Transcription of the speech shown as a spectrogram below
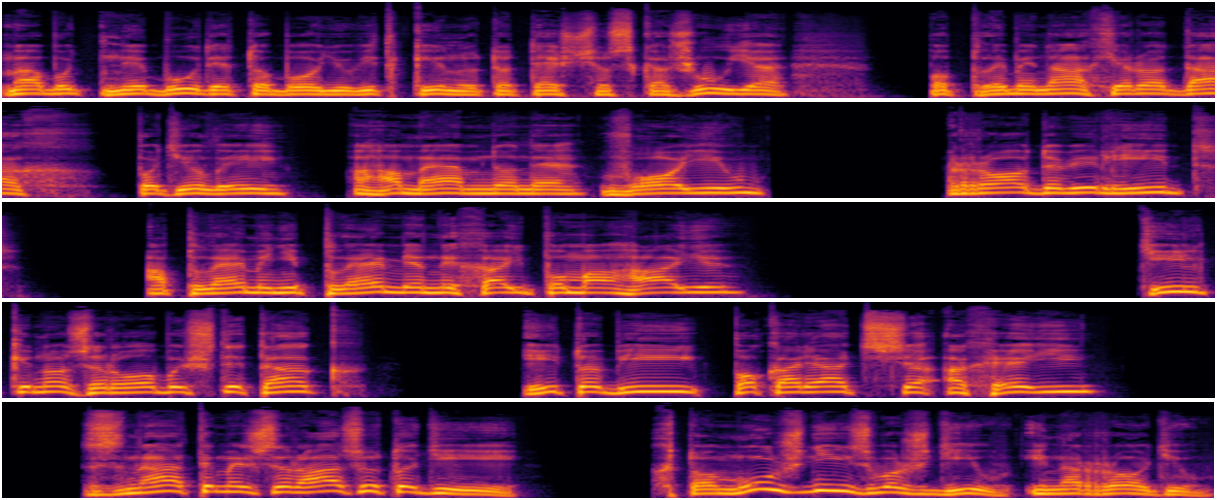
Мабуть, не буде тобою відкинуто те, що скажу я, по племенах і родах поділи, агамемноне, воїв, родові рід, а племені плем'я нехай помагає. Тільки но зробиш ти так, і тобі покаряться ахеї, знатимеш зразу тоді, хто мужній з вождів і народів,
